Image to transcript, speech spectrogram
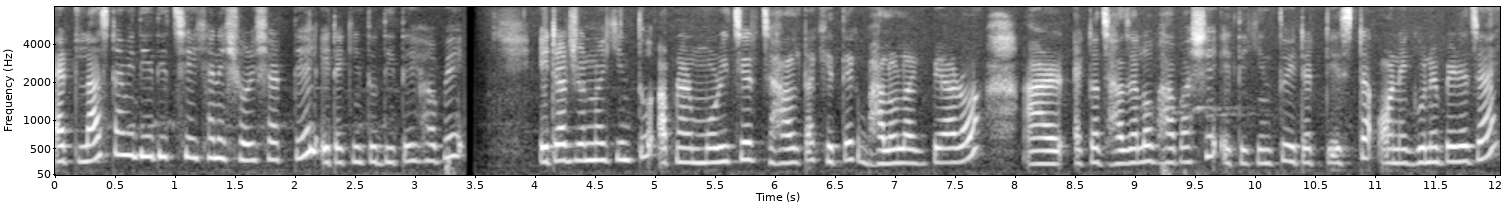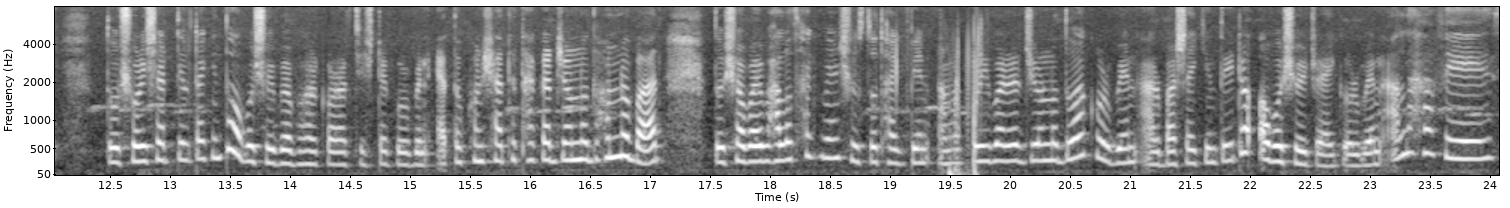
অ্যাট লাস্ট আমি দিয়ে দিচ্ছি এখানে সরিষার তেল, এটা কিন্তু দিতেই হবে। এটার জন্যই কিন্তু আপনার মরিচের ঝালটা খেতে ভালো লাগবে আরও। আর একটা ঝাঁঝালো ভাব আসে, এতে কিন্তু এটার টেস্টটা অনেক গুণে বেড়ে যায়। তো সরিষার তেলটা কিন্তু অবশ্যই ব্যবহার করার চেষ্টা করবেন। এতক্ষণ সাথে থাকার জন্য ধন্যবাদ। তো সবাই ভালো থাকবেন, সুস্থ থাকবেন। আমার পরিবারের জন্য দোয়া করবেন, আর বাসায় কিন্তু এটা অবশ্যই ট্রাই করবেন। আল্লাহ হাফেজ।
